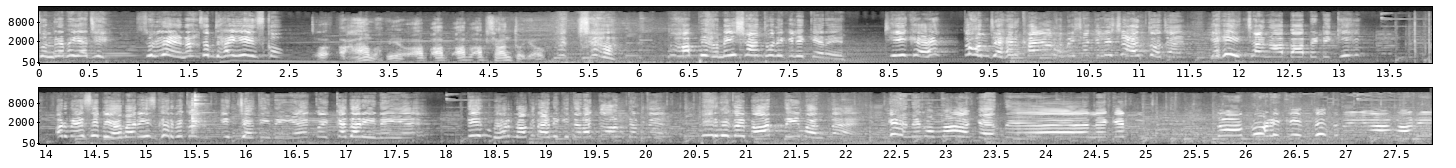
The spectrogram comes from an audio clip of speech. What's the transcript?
सुन रहे भैया जी सुन रहे हैं ना? समझाइए इसको। हाँ भाभी आप आप आप आप शांत हो जाओ। अच्छा तो आप भी हमें ही शांत होने के लिए कह रहे हैं। ठीक है तो हम जहर खाएँ और हमेशा के लिए शांत हो जाएँ। यही इच्छा ना बाप बेटी की और वैसे भी हमारी इस घर में कोई इज़्ज़त ही नहीं है कोई कदर ही नहीं है। दिन भर नौकरानी की तरह काम करते हैं फिर भी कोई बात नहीं मानता है। कहने को माँ कहते हैं लेकिन दो कोड़ी की इज़्ज़त नहीं है हमारी।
